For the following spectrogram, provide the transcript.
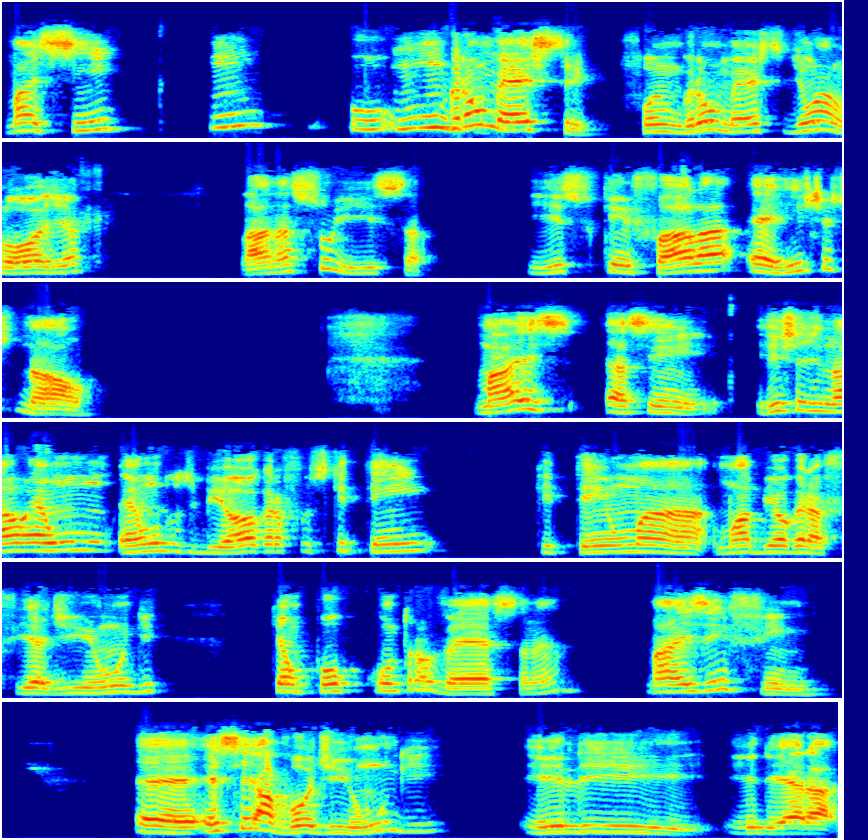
mas sim um, um grão-mestre. Foi um grão-mestre de uma loja lá na Suíça. Isso quem fala é Richard Nall. Mas, assim, Richard Nall é um, é um dos biógrafos que tem, que tem uma, uma biografia de Jung que é um pouco controversa, né? Mas, enfim, é, esse avô de Jung, ele, ele era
